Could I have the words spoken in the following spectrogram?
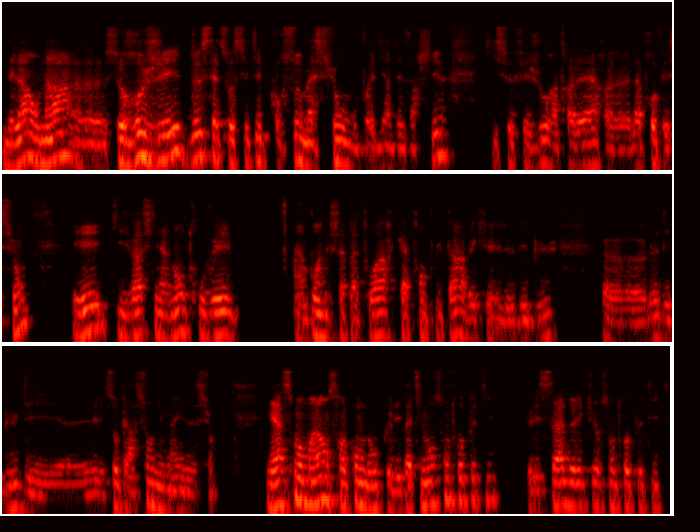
Mais là, on a euh, ce rejet de cette société de consommation, on pourrait dire, des archives, qui se fait jour à travers euh, la profession et qui va finalement trouver un point d'échappatoire quatre ans plus tard avec le début, euh, le début des, opérations de numérisation. Mais à ce moment-là, on se rend compte donc que les bâtiments sont trop petits, que les salles de lecture sont trop petites,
